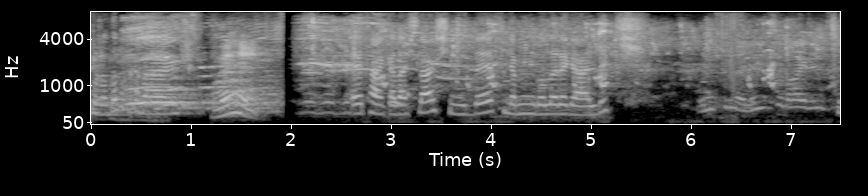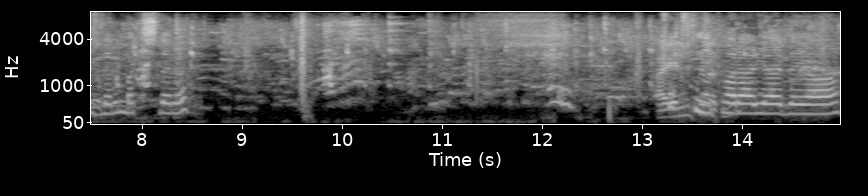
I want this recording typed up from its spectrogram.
Burada bu kadar. Ne? Evet arkadaşlar şimdi de flamingolara geldik. Kızların bakışları. Ay, Çok sinek var her yerde ya.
